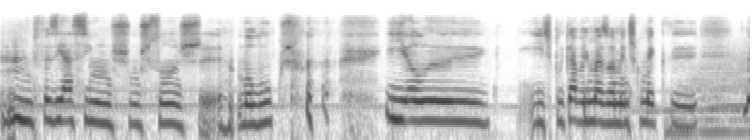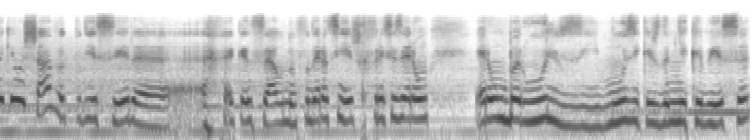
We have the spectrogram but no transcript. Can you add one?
fazia assim uns, uns sons eh, malucos e ele e explicava-lhe mais ou menos como é que como é que eu achava que podia ser a, a, canção no fundo assim as referências eram eram barulhos e músicas da minha cabeça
